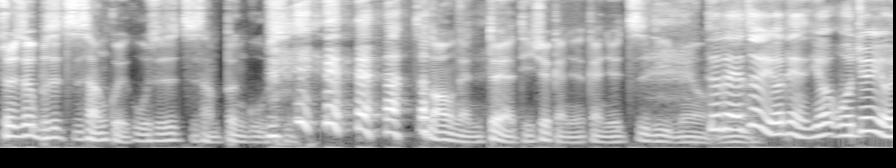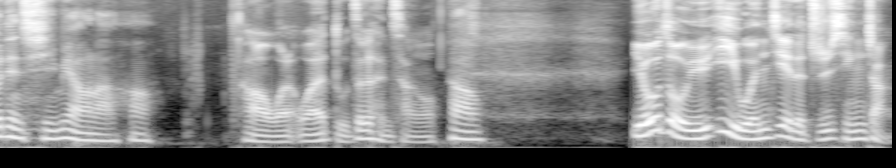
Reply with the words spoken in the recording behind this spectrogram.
所以这不是职场鬼故事，是职场笨故事。这老种感觉对啊，的确感觉感觉智力没有。对对，这有点有，我觉得有点奇妙了哈。好，我来我来读这个很长哦。好。游走于艺文界的执行长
